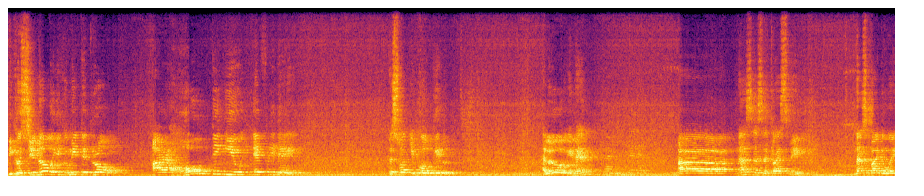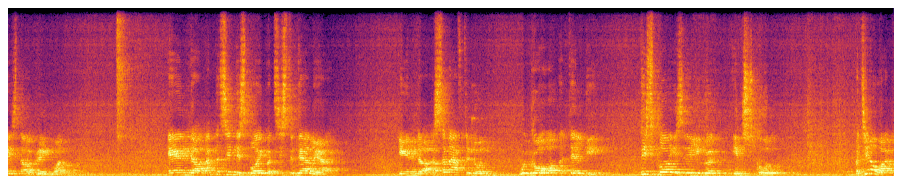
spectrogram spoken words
because you know you committed wrong are haunting you every day that's what you call guilt hello amen uh, Nas has a classmate. Nas, by the way, is now a grade one. And uh, I'm not seeing this boy, but Sister Delia, in uh, some afternoon, would go home and tell me, this boy is really good in school. But you know what?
